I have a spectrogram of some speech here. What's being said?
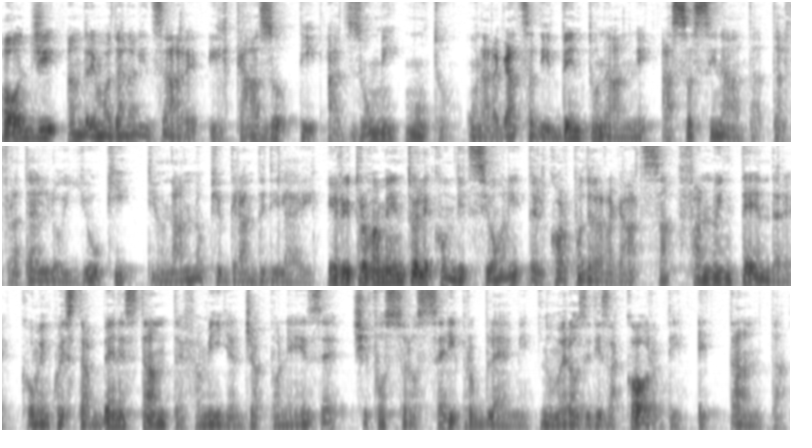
Oggi andremo ad analizzare il caso di Azumi Mutu, una ragazza di 21 anni assassinata dal fratello Yuki di un anno più grande di lei. Il ritrovamento e le condizioni del corpo della ragazza fanno intendere come in questa benestante famiglia giapponese ci fossero seri problemi, numerosi disaccordi e tanta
